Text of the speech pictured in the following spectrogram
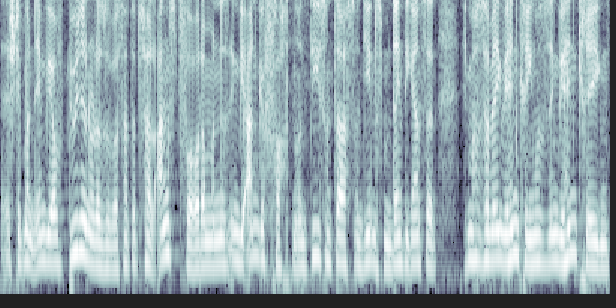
äh, steht man irgendwie auf Bühnen oder sowas und hat da total Angst vor oder man ist irgendwie angefochten und dies und das und jenes. Man denkt die ganze Zeit, ich muss es aber irgendwie hinkriegen, ich muss es irgendwie hinkriegen.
